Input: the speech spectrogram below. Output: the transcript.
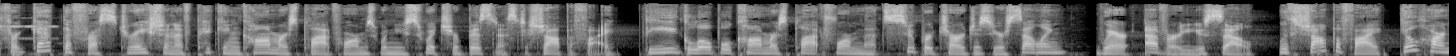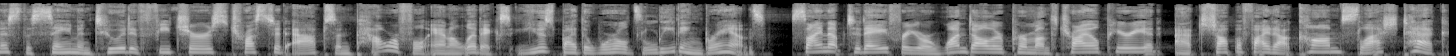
Forget the frustration of picking commerce platforms when you switch your business to Shopify, the global commerce platform that supercharges your selling wherever you sell. With Shopify, you'll harness the same intuitive features, trusted apps, and powerful analytics used by the world's leading brands. Sign up today for your $1 per month trial period at shopify.com slash tech,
